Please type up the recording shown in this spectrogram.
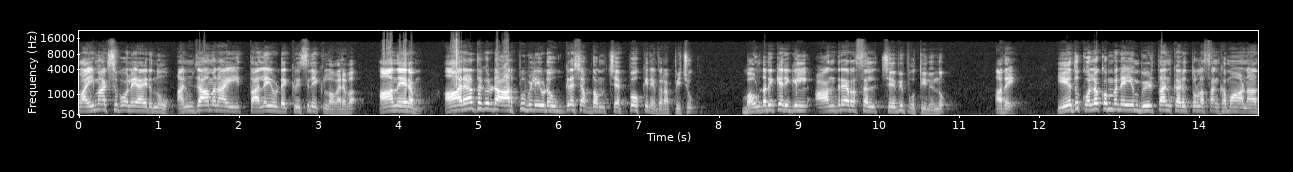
ക്ലൈമാക്സ് പോലെയായിരുന്നു അഞ്ചാമനായി തലയുടെ ക്രിസിലേക്കുള്ള വരവ്. ആ നേരം ആരാധകരുടെ ആർപ്പുവിളിയുടെ ഉഗ്രശബ്ദം ചെപ്പോക്കിനെ വിറപ്പിച്ചു. ബൗണ്ടറിക്കരികിൽ ആന്ധ്ര റസൽ ചെവി പൊത്തി നിന്നു. അതെ ഏത് കൊലക്കൊമ്പനെയും വീഴ്ത്താൻ കരുത്തുള്ള സംഘമാണ്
